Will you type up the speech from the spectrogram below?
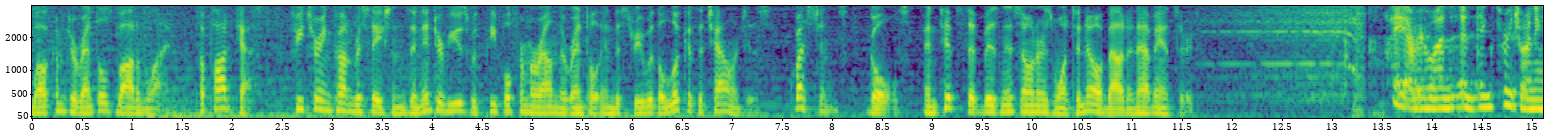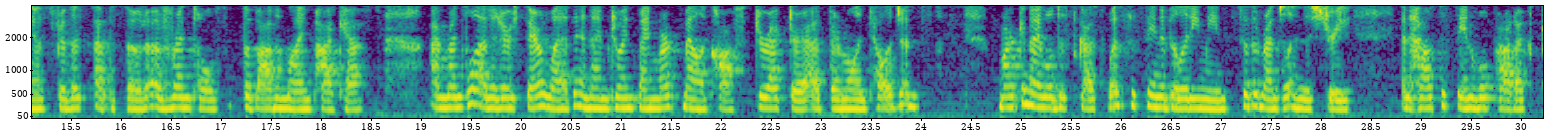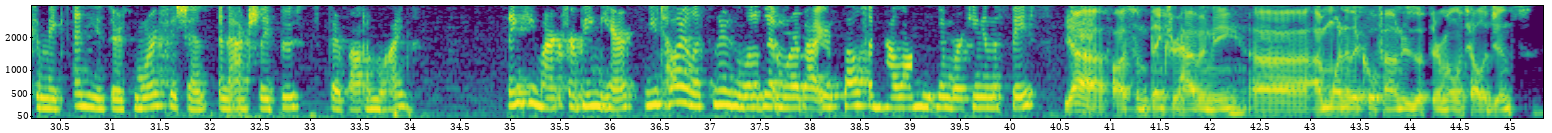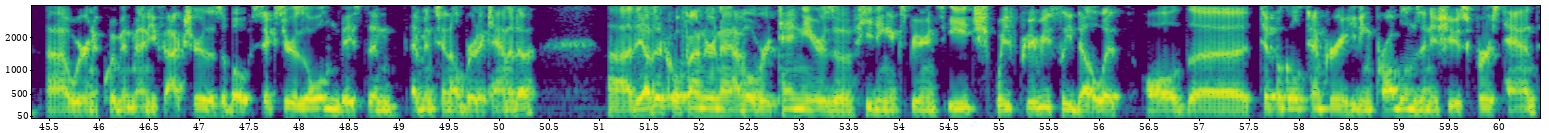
Welcome to Rentals Bottom Line, a podcast featuring conversations and interviews with people from around the rental industry with a look at the challenges, questions, goals, and tips that business owners want to know about and have answered. Hi, everyone, and thanks for joining us for this episode of Rentals, the Bottom Line podcast. I'm rental editor Sarah Webb, and I'm joined by Mark Malikoff, director at Thermal Intelligence. Mark and I will discuss what sustainability means to the rental industry and how sustainable products can make end users more efficient and actually boost their bottom line. Thank you, Mark, for being here. Can you tell our listeners a little bit more about yourself and how long you've been working in the space? Yeah, awesome. Thanks for having me. Uh, I'm one of the co founders of Thermal Intelligence. Uh, we're an equipment manufacturer that's about six years old and based in Edmonton, Alberta, Canada. Uh, the other co founder and I have over 10 years of heating experience each. We've previously dealt with all the typical temporary heating problems and issues firsthand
